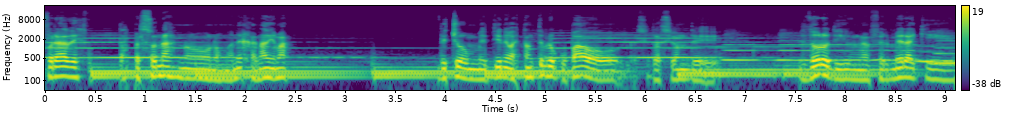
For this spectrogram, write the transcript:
Fuera de estas personas no nos maneja nadie más. De hecho, me tiene bastante preocupado la situación de, Dorothy, una enfermera que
